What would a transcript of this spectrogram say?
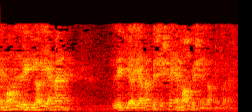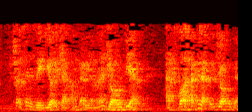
امام زیدی های یمنه زیدی های یمن به چشم امام بهش نگاه می‌کنن. چون اصلا زیدی های که الان در یمن جارودی هم اتباع همین رفت جارود هم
